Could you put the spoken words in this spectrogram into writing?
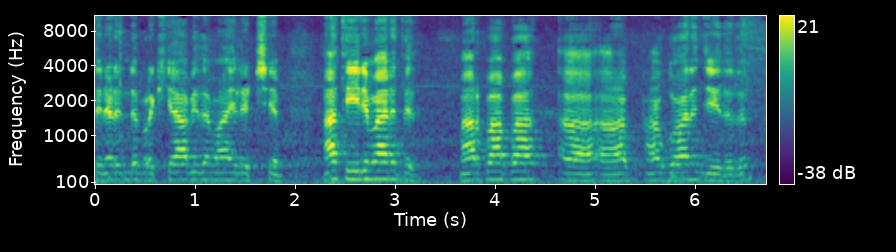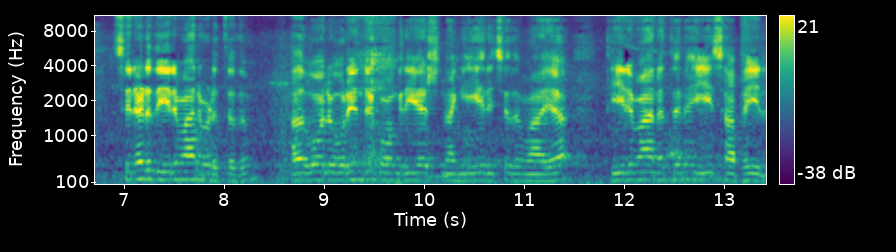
സിനഡിന്റെ പ്രഖ്യാപിതമായ ലക്ഷ്യം. ആ തീരുമാനത്തിൽ മാർപ്പാപ്പ ആഹ്വാനം ചെയ്തതും സിനഡ് തീരുമാനമെടുത്തതും അതുപോലെ ഓറിയന്റൽ കോൺഗ്രിഗേഷൻ അംഗീകരിച്ചതുമായ തീരുമാനത്തിന് ഈ സഭയിൽ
